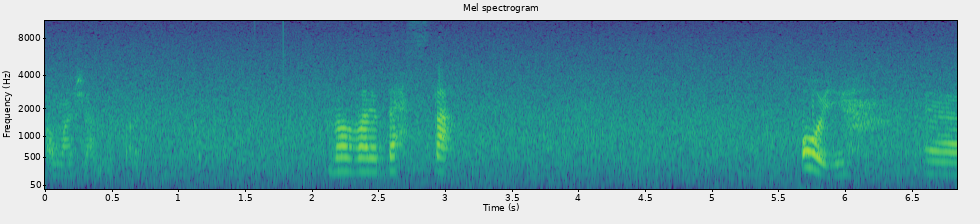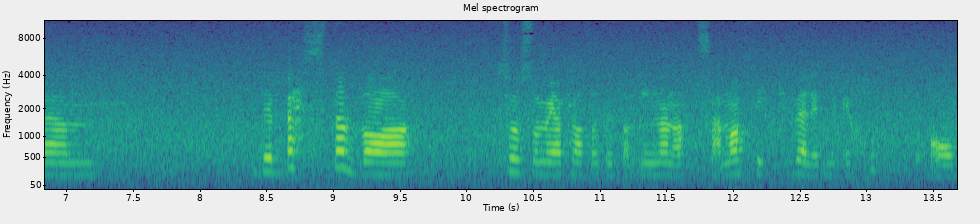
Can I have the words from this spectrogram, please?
om man kände för. Vad var det bästa? Oj. ehm, det bästa var, så som jag pratat lite om innan, att så här, man fick väldigt mycket hopp om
